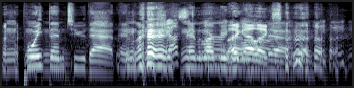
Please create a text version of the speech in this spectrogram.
them," point them to that and, and let me Like know. Alex. Yeah, yeah.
